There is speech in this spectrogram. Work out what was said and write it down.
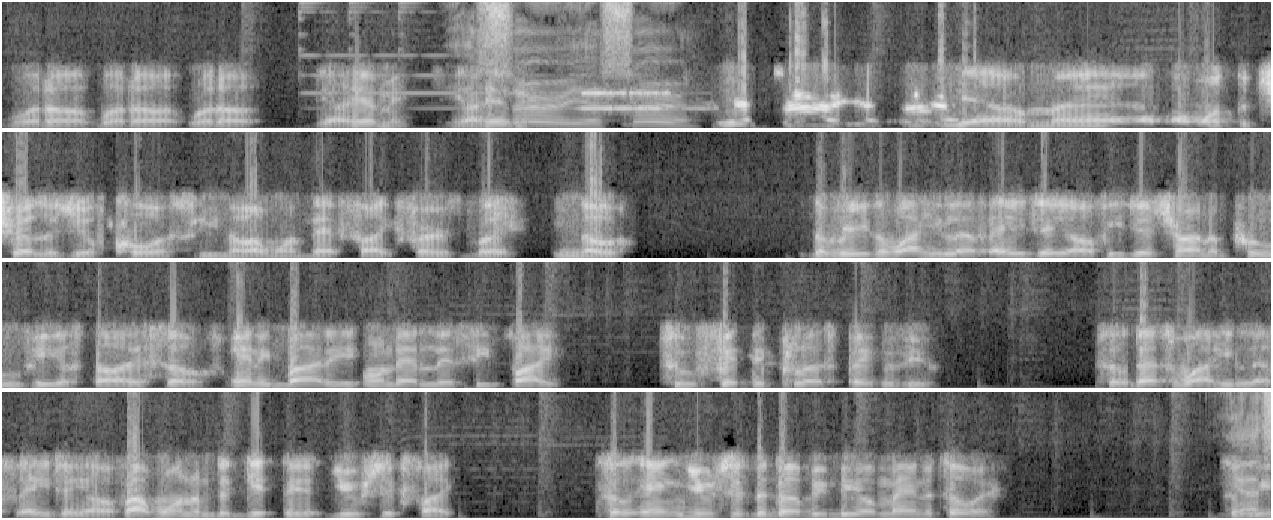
What up? What up? What up? Y'all hear me? Y'all Yes, hear me? Yes, sir. Yes, sir. Yes, sir. Yeah, man. I want the trilogy, of course. You know, I want that fight first, but you know, the reason why he left AJ off, he just trying to prove he a star himself. Anybody on that list, he fight two fifty plus pay per view. So that's why he left AJ off. I want him to get the Usyk fight. So ain't Usyk the WBO mandatory? So Yes, we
